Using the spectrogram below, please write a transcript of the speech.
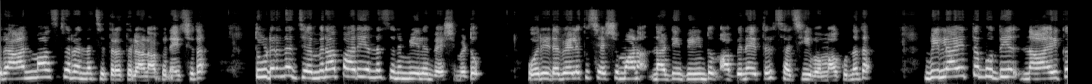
ഗ്രാൻഡ് മാസ്റ്റർ എന്ന ചിത്രത്തിലാണ് അഭിനയിച്ചത്. തുടർന്ന് ജമുന പാരി എന്ന സിനിമയിലും വേഷമിട്ടു. ഒരിടവേളയ്ക്ക് ശേഷമാണ് നടി വീണ്ടും അഭിനയത്തിൽ സജീവമാകുന്നത്. വിലായത്ത് ബുദ്ധിയിൽ നായിക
